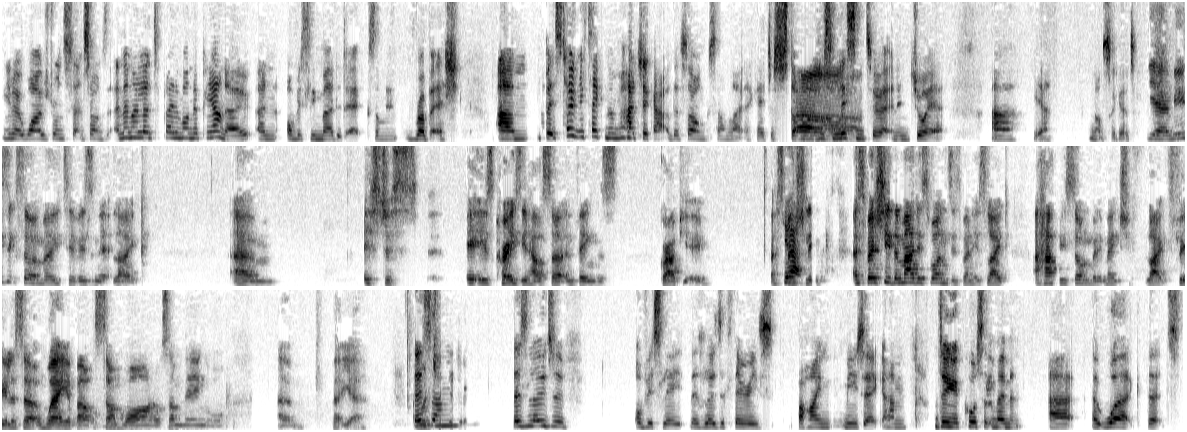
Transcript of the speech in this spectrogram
you know, why I was drawn to certain songs, and then I learned to play them on the piano, and obviously murdered it because I'm rubbish. Um, but it's totally taken the magic out of the song, so I'm like, okay, just stop, just Ah. listen to it and enjoy it. Uh, yeah, not so good. Yeah, music's so emotive, isn't it? Like, um, it's just it is crazy how certain things grab you, especially especially the maddest ones is when it's like a happy song, but it makes you like feel a certain way about someone or something, or um, but yeah. There's um. There's loads of obviously there's loads of theories behind music. Um, I'm doing a course at the moment uh, at work that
